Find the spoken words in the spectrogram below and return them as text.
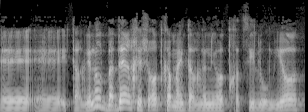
אה, אה, התארגנות. בדרך יש עוד כמה התארגנויות חצי לאומיות.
